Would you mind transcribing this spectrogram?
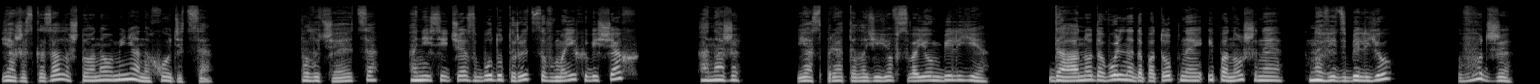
Я же сказала, что она у меня находится. Получается, они сейчас будут рыться в моих вещах? Она же... Я спрятала ее в своем белье. Да, оно довольно допотопное и поношенное, но ведь белье? Вот же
